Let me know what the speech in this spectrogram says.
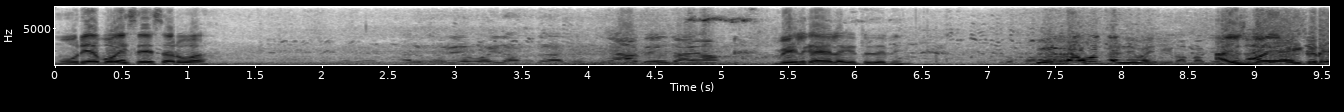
मोरिया बॉईज आहे सर्व. वेल खायला घेतो त्यांनी. राहून चालले बाई आयुष भाई आहे इकडे.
